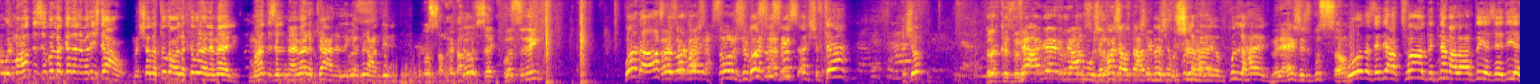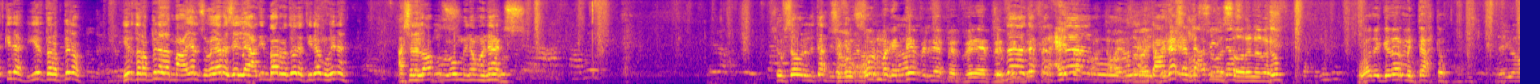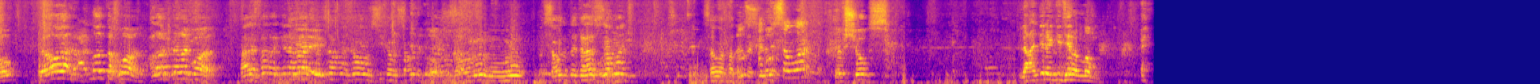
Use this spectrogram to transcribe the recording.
والمهندس يقول لك أنا ماليش دعوه ما شاء الله توجع ولا تولع أنا مالي المهندس المعماري بتاعنا اللي جايبينه عندنا بص على الحيطه عامله إزاي بص دي وضع أصلا وضع فسح صور بص الشفاش بص بص أه، شفتها شوف ركز في عجائب يا عم وشفاشه وتعبيب في كل حاجة في كل حاجة ما العيشش بص أهو. واوضه زي دي أطفال بتنام على أرضية زي ديت كده يرضى ربنا. يرضى ربنا لما عيال صغيرة زي اللي قاعدين بره دول يناموا هنا عشان الأب والأم يناموا هناك. شوف صور اللي تحت شوف. الخرمة قد إيه في ال- في في في, في, في دخل الحيطه بص تعبيب بص ده صور هنا باشا وهذا الجدار من تحته أيوه أهو. لا على النط أخوان. على ثلاث أخوان. تعالى اتفرج هنا جوه الموسيقى والسعود صوروه صوروه السعود تعالى زحمه صور حضرتك. صور. الشوب اللي عندنا جيت هنا اللمبه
